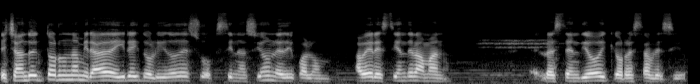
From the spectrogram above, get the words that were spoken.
Echando en torno una mirada de ira y dolido de su obstinación, le dijo al hombre, a ver, extiende la mano. La extendió y quedó restablecido.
